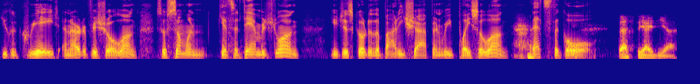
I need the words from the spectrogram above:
You could create an artificial lung. So someone gets a damaged lung, you just go to the body shop and replace a lung. That's the goal. That's the idea.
